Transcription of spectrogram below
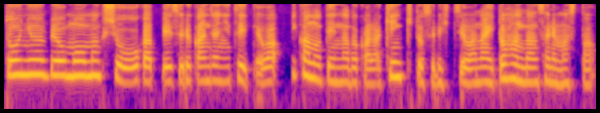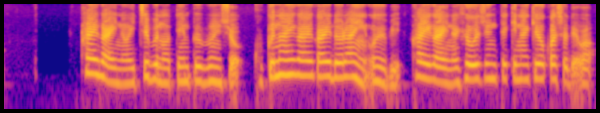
糖尿病網膜症を合併する患者については以下の点などから禁忌とする必要はないと判断されました。海外の一部の添付文書、国内外ガイドライン及び海外の標準的な教科書では、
